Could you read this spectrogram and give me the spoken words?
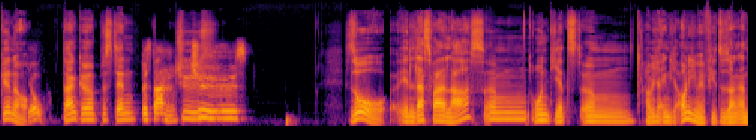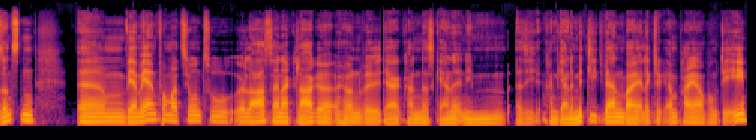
Genau. Jo. Danke, bis denn. Bis dann. Tschüss. Tschüss. So, das war Lars ähm, und jetzt ähm, habe ich eigentlich auch nicht mehr viel zu sagen. Ansonsten ähm, wer mehr Informationen zu Lars seiner Klage hören will, der kann das gerne in dem, also kann gerne Mitglied werden bei electricempire.de.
